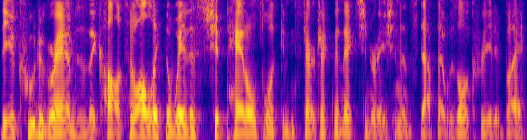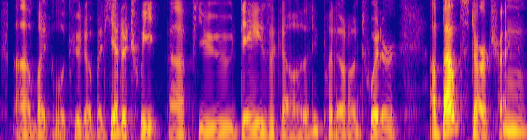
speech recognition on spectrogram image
the Okudagrams as they call it. So all like the way the ship panels look in Star Trek: The Next Generation and stuff. That was all created by uh, Michael Okuda. But he had a tweet a few days ago that he put out on Twitter about Star Trek. Mm.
